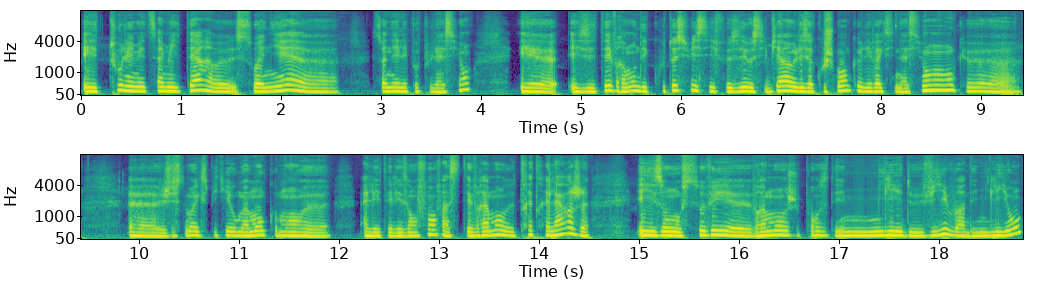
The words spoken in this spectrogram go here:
Et tous les médecins militaires soignaient, soignaient les populations. Et ils étaient vraiment des couteaux suisses. Ils faisaient aussi bien les accouchements que les vaccinations, que euh, justement expliquer aux mamans comment euh, allaitaient les enfants. Enfin, c'était vraiment euh, très très large. Et ils ont sauvé vraiment, je pense, des milliers de vies, voire des millions.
